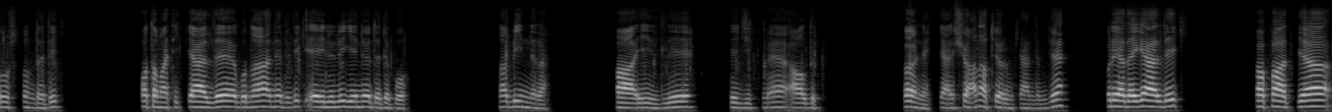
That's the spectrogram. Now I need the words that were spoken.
Dursun dedik. Otomatik geldi. Buna ne dedik? Eylül'ü yeni ödedi bu. Buna 1000 lira. Faizli gecikme aldık. Örnek. Yani şu an atıyorum kendimce. Buraya da geldik. Papatya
